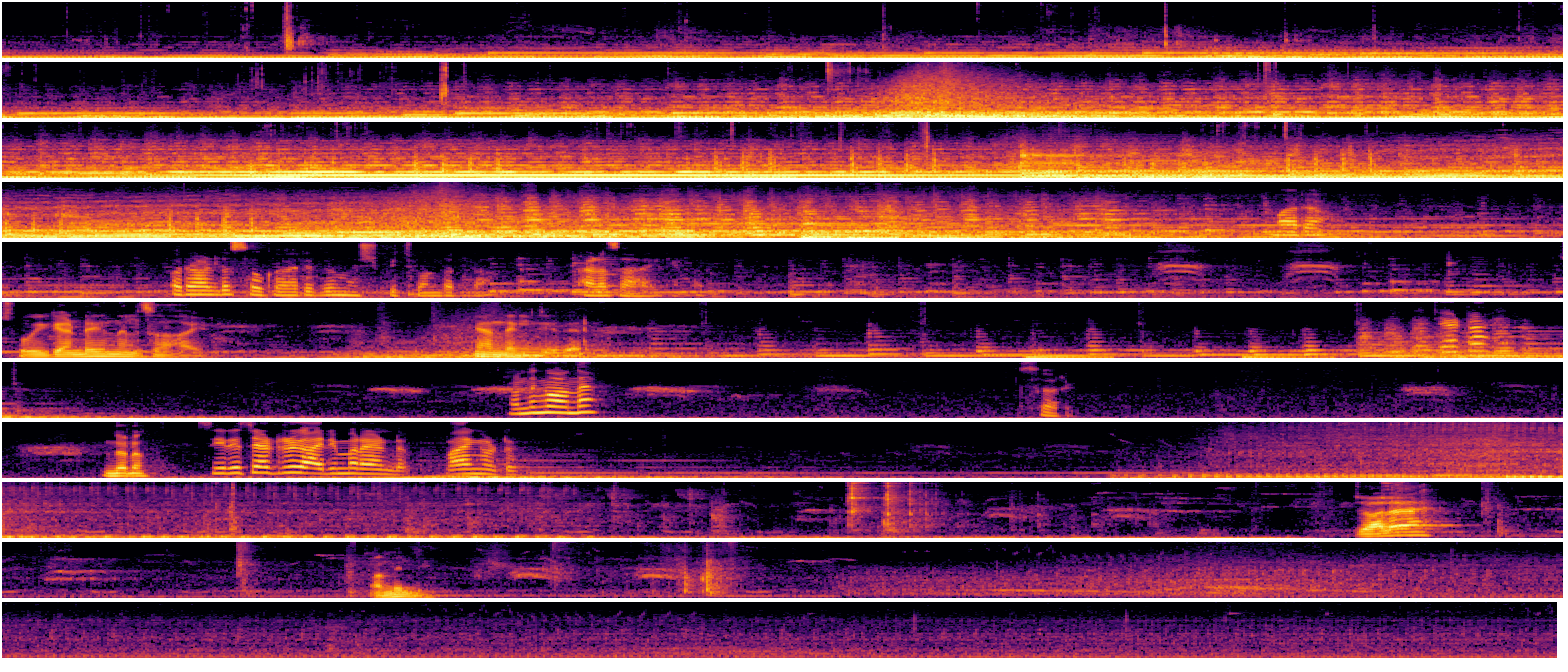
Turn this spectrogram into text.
മര ഒരാളുടെ സ്വകാര്യത നശിപ്പിച്ചുകൊണ്ടല്ല അയാളെ സഹായിക്കേണ്ടത്. ചോദിക്കേണ്ടത് എന്നല്ല സഹായം. ഞാൻ എന്തെങ്കിലും ചെയ്തുതരാം ചേട്ടാ. ഒന്നിങ്ങ് വന്നേ. സോറി. എന്താണ്? സീരിയസ് ആയിട്ടൊരു കാര്യം പറയാനുണ്ട്. വാ ജ്വാലേ വന്നില്ലേ?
